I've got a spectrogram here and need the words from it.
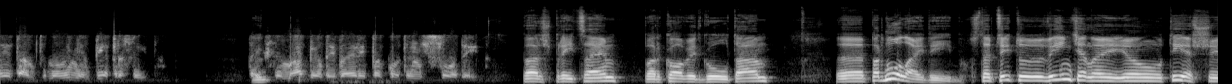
lietām tu no viņiem pieprasītu? Teiksim, atbildība arī par ko tu viņus sodītu. par špricēm, par covid gultām, par nolaidību. Starp citu, Viņķelē jau tieši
